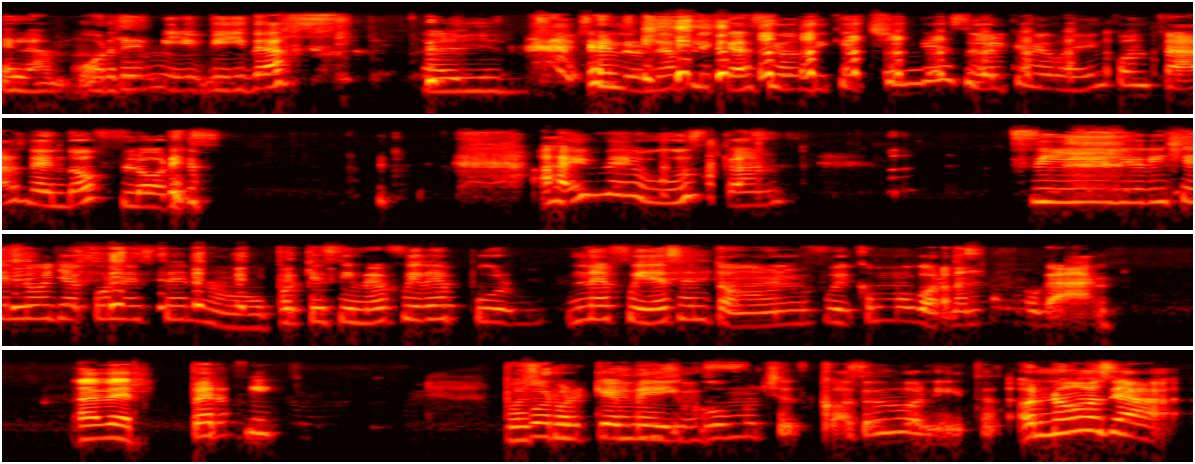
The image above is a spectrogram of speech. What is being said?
el amor de mi vida en una aplicación. Dije, chingue, soy el que me va a encontrar vendo flores. Ahí me buscan. Sí, yo dije, no, ya con este no, porque sí me fui de pur, me fui de sentón, me fui como gorda en tobogán. A ver, Pero sí, pues ¿Por porque me dices? dijo muchas cosas bonitas. O no, o sea,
